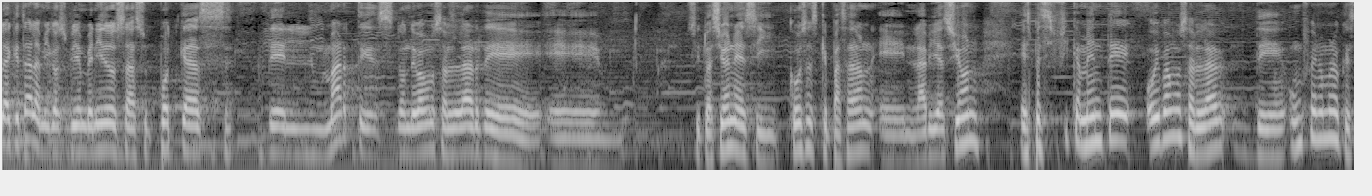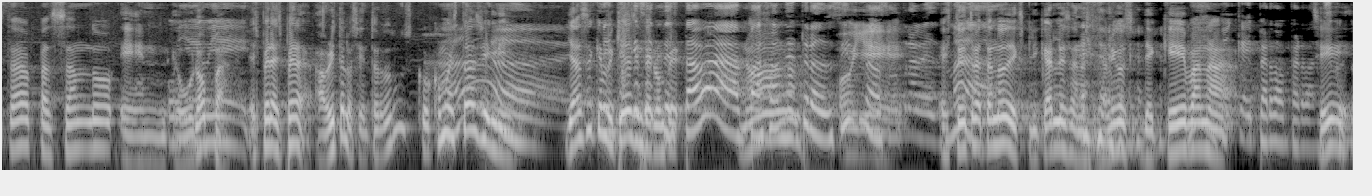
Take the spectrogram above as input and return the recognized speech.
Hola, ¿qué tal amigos? Bienvenidos a su podcast del martes, donde vamos a hablar de eh, situaciones y cosas que pasaron en la aviación. Específicamente, hoy vamos a hablar de un fenómeno que está pasando en Oye, Europa. oye. Espera, espera, ahorita los introduzco. ¿Cómo estás, Ah, Yeli? Ya sé que me quieres que se te interrumpir. estaba pasando a introducirnos Oye, otra vez Estoy más. tratando de explicarles a nuestros amigos de qué van a, Ok, perdón, perdón, Sí.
